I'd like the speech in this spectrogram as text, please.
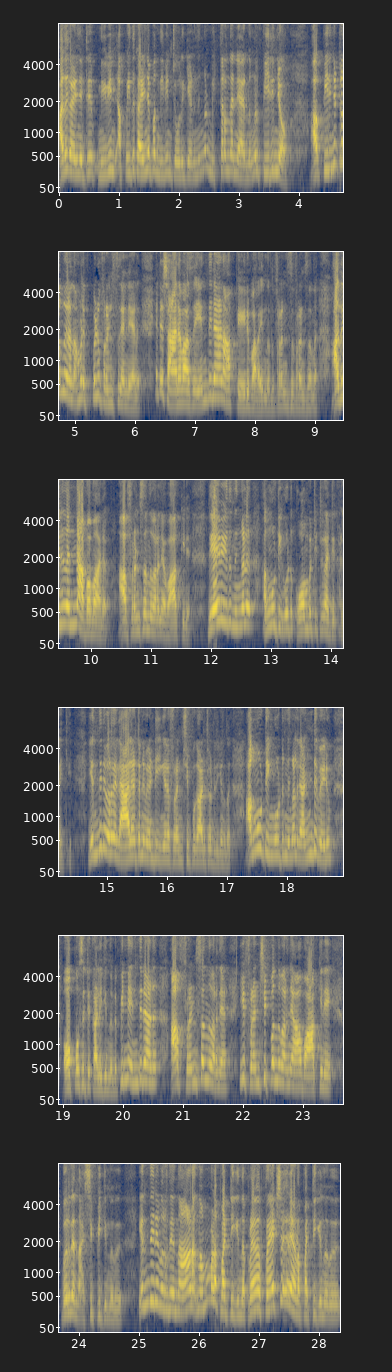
അത് കഴിഞ്ഞിട്ട് നിവിൻ അപ്പോൾ ഇത് കഴിഞ്ഞപ്പോൾ നിവിൻ ചോദിക്കുകയാണ് നിങ്ങൾ മിത്രം തന്നെയായിരുന്നു. നിങ്ങൾ പിരിഞ്ഞോ? ആ പിരിഞ്ഞിട്ടൊന്നുമില്ല. നമ്മൾ ഇപ്പോഴും ഫ്രണ്ട്സ് തന്നെയാണ്. എന്റെ ഷാനവാസ് എന്തിനാണ് ആ പേര് പറയുന്നത്? ഫ്രണ്ട്സ് ഫ്രണ്ട്സ് എന്ന്. അതിന് തന്നെ അപമാനം ആ ഫ്രണ്ട്സ് എന്ന് പറഞ്ഞ വാക്കിന്. ദയവ് ഇത് നിങ്ങൾ അങ്ങോട്ടും ഇങ്ങോട്ടും കോമ്പറ്റീറ്ററായിട്ട് കളിക്ക്. എന്തിനു വെറുതെ ലാലേട്ടന് വേണ്ടി ഇങ്ങനെ ഫ്രണ്ട്ഷിപ്പ് കാണിച്ചുകൊണ്ടിരിക്കുന്നത് അങ്ങോട്ടും ഇങ്ങോട്ടും നിങ്ങൾ രണ്ടുപേരും ഓപ്പോസിറ്റ് കളിക്കുന്നുണ്ട്. പിന്നെ എന്തിനാണ് ആ ഫ്രണ്ട്സ് എന്ന് പറഞ്ഞാൽ ഈ ഫ്രണ്ട്ഷിപ്പ് എന്ന് പറഞ്ഞ ആ വാക്കിനെ വെറുതെ നശിപ്പിക്കുന്നത്? എന്തിനു വെറുതെ നാണ നമ്മളെ പറ്റിക്കുന്ന പ്രേ- പ്രേക്ഷകരെയാണോ പറ്റിക്കുന്നത്?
